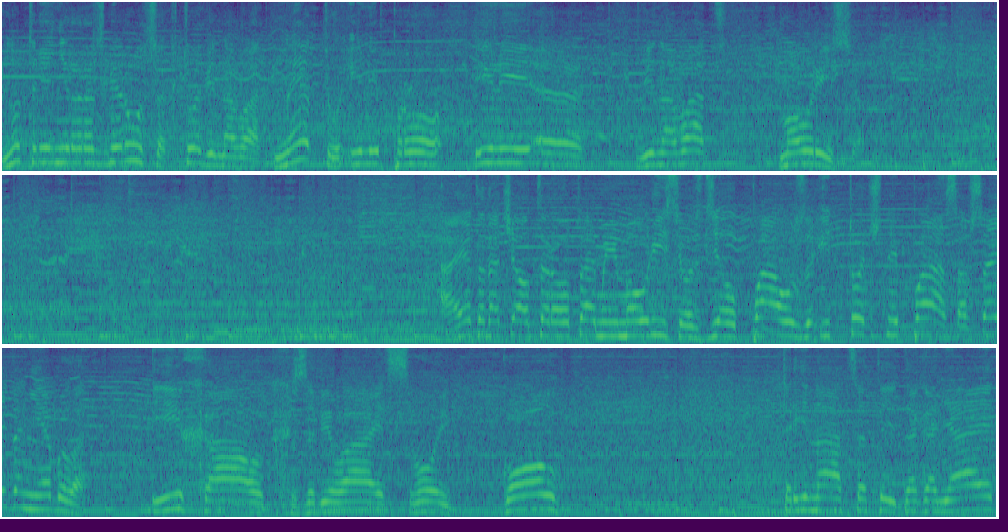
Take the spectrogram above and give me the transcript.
Ну, тренеры разберутся, кто виноват. Нету или, про, или э, виноват Маурисио. А это начало второго тайма, и Маурисио сделал паузу и точный пас. Офсайда не было. И Халк забивает свой гол. 13-й догоняет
